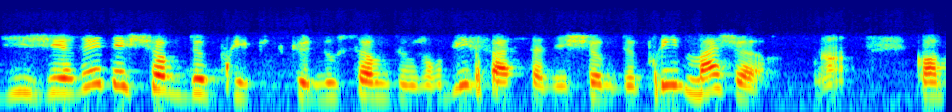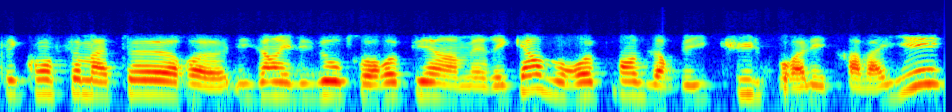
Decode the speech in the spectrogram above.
digérer des chocs de prix, puisque nous sommes aujourd'hui face à des chocs de prix majeurs. Hein. Quand les consommateurs, euh, les uns et les autres, européens, américains, vont reprendre leur véhicule pour aller travailler,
